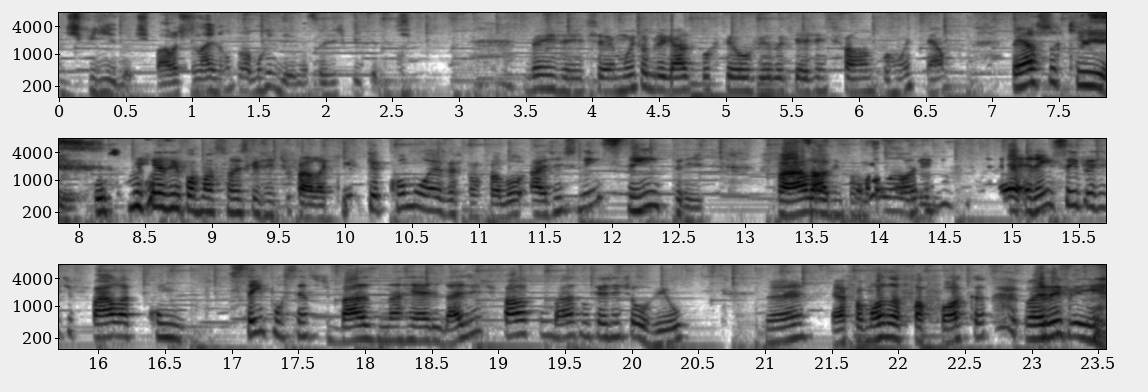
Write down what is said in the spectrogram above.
despedidas. Palavras finais não, pelo amor de Deus, né? Suas despedidas. Bem, gente, muito obrigado por ter ouvido aqui a gente falando por muito tempo. Peço que expliquem as informações que a gente fala aqui, porque como o Everton falou, a gente nem sempre fala Sabe, as informações. É, nem sempre a gente fala com 100% de base na realidade, a gente fala com base no que a gente ouviu, né? É a famosa fofoca, mas enfim.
